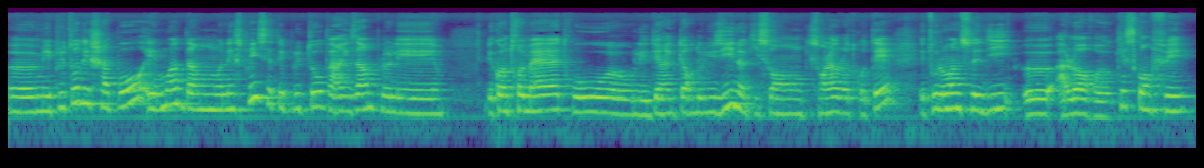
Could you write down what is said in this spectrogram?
euh, mais plutôt des chapeaux. Et moi, dans mon esprit, c'était plutôt, par exemple, les, les contremaîtres ou, les directeurs de l'usine qui sont, qui sont là de l'autre côté. Et tout le monde se dit, euh, alors, euh, qu'est-ce qu'on fait?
